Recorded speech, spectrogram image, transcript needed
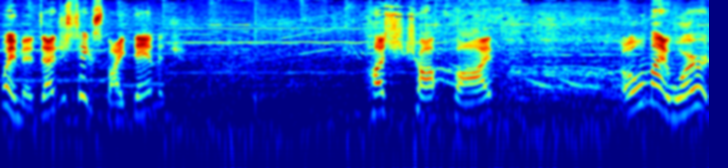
Wait a minute, did I just take spike damage? Hush Chop 5? Oh my word.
